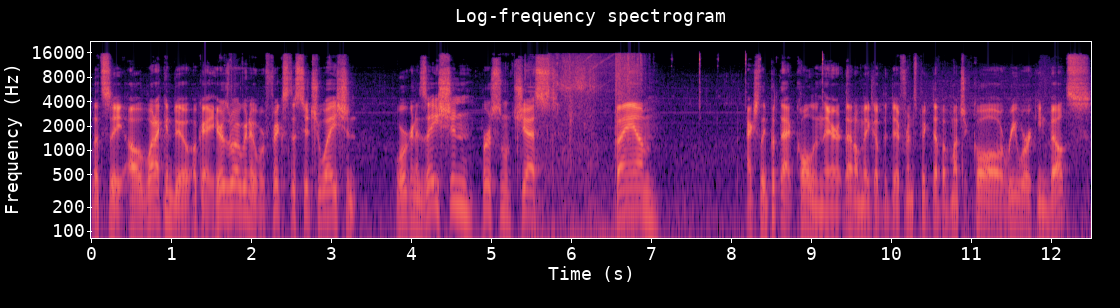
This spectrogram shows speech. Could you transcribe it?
Let's see. Oh, what I can do. Okay, here's what we're to do. We're fix the situation. Organization, personal chest. Bam. Actually, put that coal in there. That'll make up the difference. Picked up a bunch of coal. Reworking belts.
